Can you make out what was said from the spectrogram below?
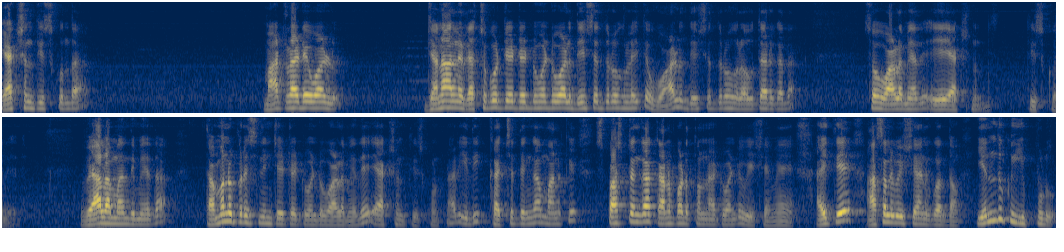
యాక్షన్ తీసుకుందా? మాట్లాడేవాళ్ళు. జనాల్ని రెచ్చగొట్టేటటువంటి వాళ్ళు దేశద్రోహులు అయితే వాళ్ళు దేశద్రోహులు అవుతారు కదా. సో వాళ్ళ మీద ఏ యాక్షన్ తీసుకోలేదు. వేల మంది మీద తమను ప్రశ్నించేటటువంటి వాళ్ళ మీదే యాక్షన్ తీసుకుంటున్నారు. ఇది ఖచ్చితంగా మనకి స్పష్టంగా కనపడుతున్నటువంటి విషయమే. అయితే అసలు విషయానికి వద్దాం. ఎందుకు ఇప్పుడు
